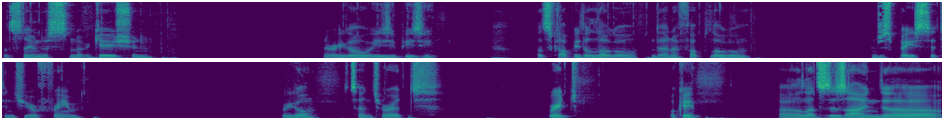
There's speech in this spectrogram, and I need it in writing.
let's name this navigation there we go easy peasy let's copy the logo the NFUp logo and just paste it into your frame. There we go. Center it. Great. Okay. Uh, let's design the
